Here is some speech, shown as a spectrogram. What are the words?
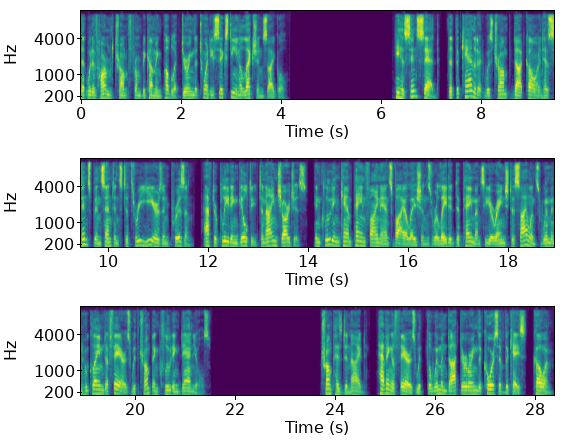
that would have harmed Trump from becoming public during the 2016 election cycle. He has since said that the candidate was Trump. Cohen has since been sentenced to three years in prison after pleading guilty to nine charges, including campaign finance violations related to payments he arranged to silence women who claimed affairs with Trump including Daniels. Trump has denied having affairs with the women. During the course of the case, Cohen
